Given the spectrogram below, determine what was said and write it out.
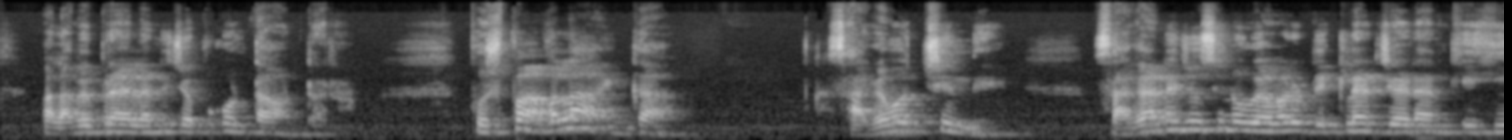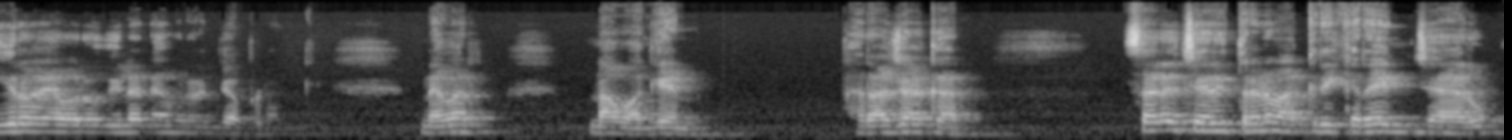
వాళ్ళ అభిప్రాయాలన్నీ చెప్పుకుంటా ఉంటారు. పుష్ప అవలా ఇంకా సగం వచ్చింది. సగాన్ని చూసి నువ్వెవరు డిక్లేర్ చేయడానికి? హీరో ఎవరు? విలన్ ఎవరు అని చెప్పడానికి? నెవర్. Now again. రజాకర్. సరే చరిత్రను వక్రీకరించారు.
